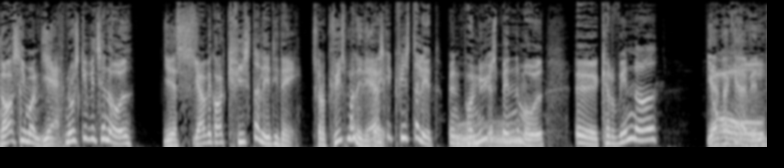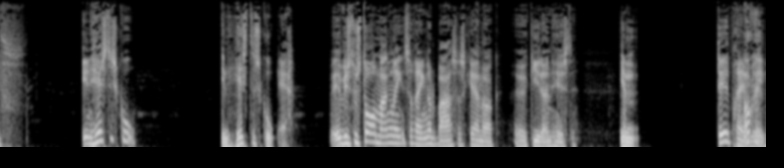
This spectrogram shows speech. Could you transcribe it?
Nå, Simon. Ja. Nu skal vi til noget. Yes. Jeg vil godt dig lidt i dag. Skal du quizze mig lidt i Ja, dag? jeg skal dig lidt, men uh. på en ny og spændende måde. Øh, kan du vinde noget? Ja, hvad kan jeg vinde? En hestesko. En hestesko? Ja. Øh, Hvis du står og mangler en, så ringer du bare, så skal jeg nok øh, give dig en heste. Jamen, Det er præmien. Okay.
